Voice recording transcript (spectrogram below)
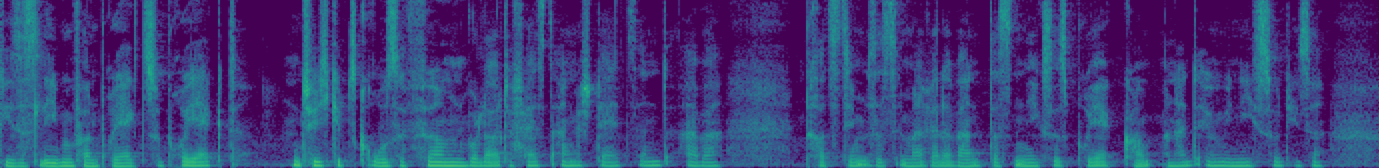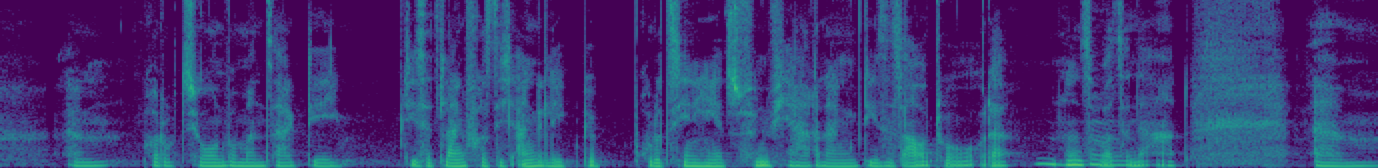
dieses Leben von Projekt zu Projekt. Natürlich gibt es große Firmen, wo Leute fest angestellt sind, aber trotzdem ist es immer relevant, dass ein nächstes Projekt kommt. Man hat irgendwie nicht so diese ähm, Produktion, wo man sagt, die, die ist jetzt langfristig angelegt. Wir produzieren hier jetzt fünf Jahre lang dieses Auto oder ne, sowas mhm. in der Art. Ähm,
